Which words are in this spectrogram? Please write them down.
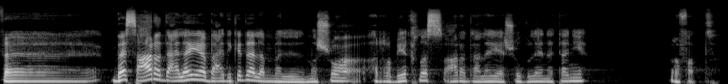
ف بس عرض عليا بعد كده لما المشروع قرب يخلص عرض عليا شغلانة تانية رفضت.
